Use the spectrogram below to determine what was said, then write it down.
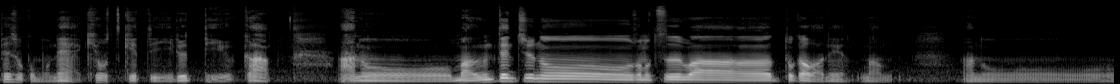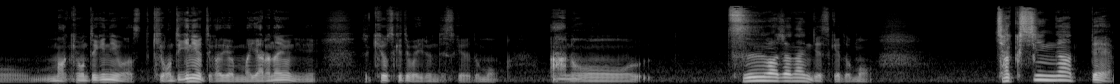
ペソコもね気をつけているっていうかあのー、まあ運転中のその通話とかはねまああのーまあ基本的には基本的にはっていうか、まあ、やらないようにね気をつけてはいるんですけれどもあのー、通話じゃないんですけども着信があって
